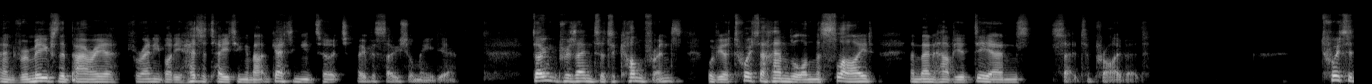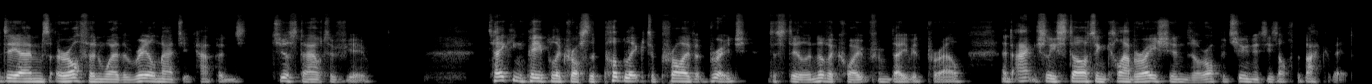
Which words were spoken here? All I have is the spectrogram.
and removes the barrier for anybody hesitating about getting in touch over social media. Don't present at a conference with your Twitter handle on the slide and then have your DMs set to private. Twitter DMs are often where the real magic happens, just out of view. Taking people across the public to private bridge, to steal another quote from David Perell, and actually starting collaborations or opportunities off the back of it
